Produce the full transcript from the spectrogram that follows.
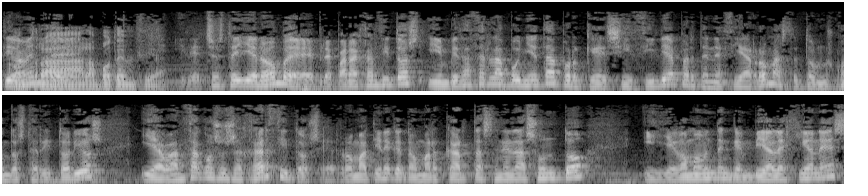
contra la potencia. Y de hecho, este Jerón eh, prepara ejércitos y empieza a hacer la puñeta porque Sicilia pertenecía a Roma, excepto unos cuantos territorios, y avanza con sus ejércitos. Eh, Roma tiene que tomar cartas en el asunto y llega un momento en que envía legiones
